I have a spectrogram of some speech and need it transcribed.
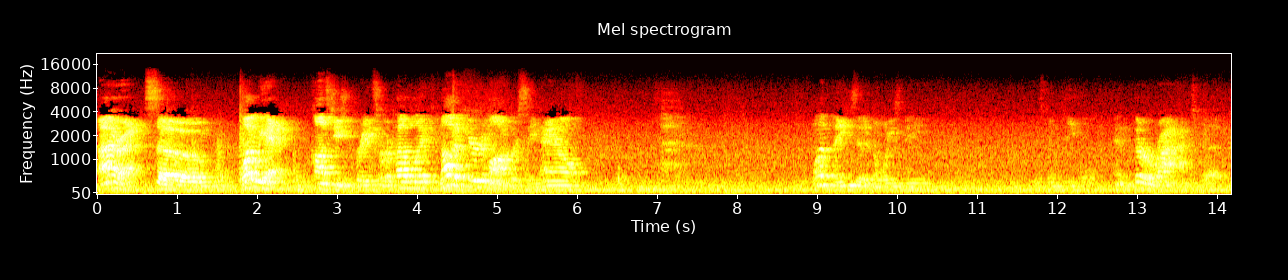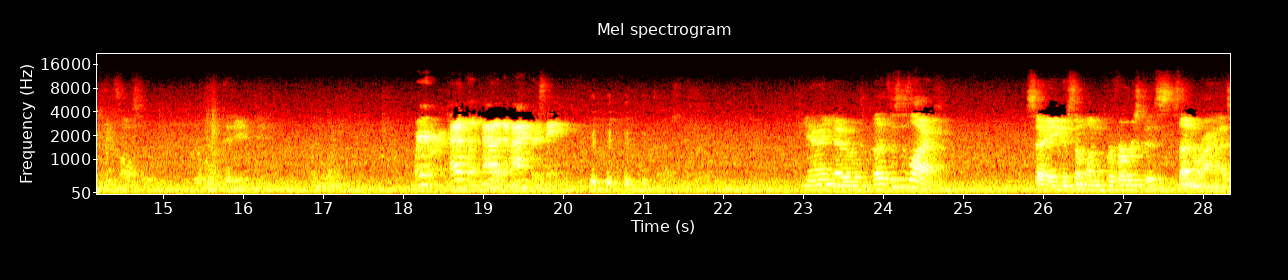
All right. So what do we have? Constitution creates a republic, not a pure democracy. Now, one of the things that annoys me is when people, and they're right, but it's also really addicting. We're a republic, not a democracy. You know, but this is like saying if someone refers to sunrise,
